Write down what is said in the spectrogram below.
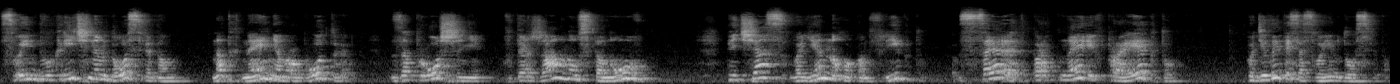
своїм двохрічним досвідом, натхненням, роботою запрошені в державну установу під час воєнного конфлікту серед партнерів проєкту поділитися своїм досвідом.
